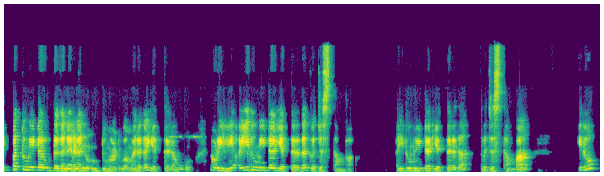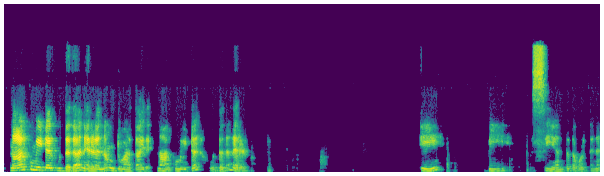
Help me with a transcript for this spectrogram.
ಇಪ್ಪತ್ತು ಮೀಟರ್ ಉದ್ದದ ನೆರಳನ್ನು ಉಂಟು ಮಾಡುವ ಮರದ ಎತ್ತರವು. ನೋಡಿ, ಇಲ್ಲಿ ಐದು ಮೀಟರ್ ಎತ್ತರದ ಧ್ವಜಸ್ತಂಭ. ಐದು ಮೀಟರ್ ಎತ್ತರದ ಧ್ವಜಸ್ತಂಭ. ಇದು ನಾಲ್ಕು ಮೀಟರ್ ಉದ್ದದ ನೆರಳನ್ನ ಉಂಟು ಮಾಡ್ತಾ ಇದೆ. ನಾಲ್ಕು ಮೀಟರ್ ಉದ್ದದ ನೆರಳು. ಎ ಬಿ ಸಿ ಅಂತ ತಗೊಳ್ತೇನೆ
